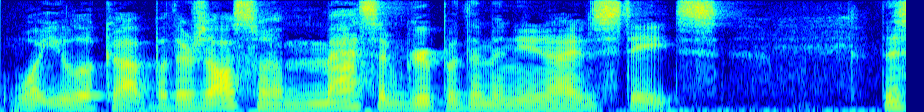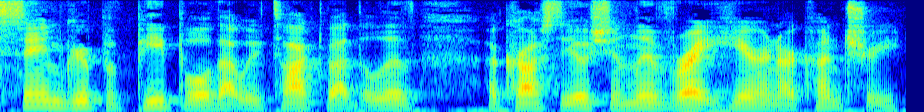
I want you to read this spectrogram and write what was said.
what you look up, but there's also a massive group of them in the United States. This same group of people that we've talked about that live across the ocean live right here in our country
